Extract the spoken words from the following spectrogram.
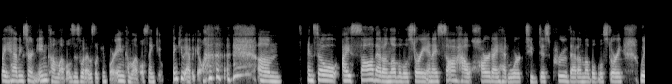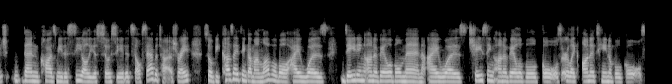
by having certain income levels, is what I was looking for. Income levels. Thank you. Thank you, Abigail. um, and so I saw that unlovable story and I saw how hard I had worked to disprove that unlovable story, which then caused me to see all the associated self sabotage, right? So because I think I'm unlovable, I was dating unavailable men. I was chasing unavailable goals or like unattainable goals.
